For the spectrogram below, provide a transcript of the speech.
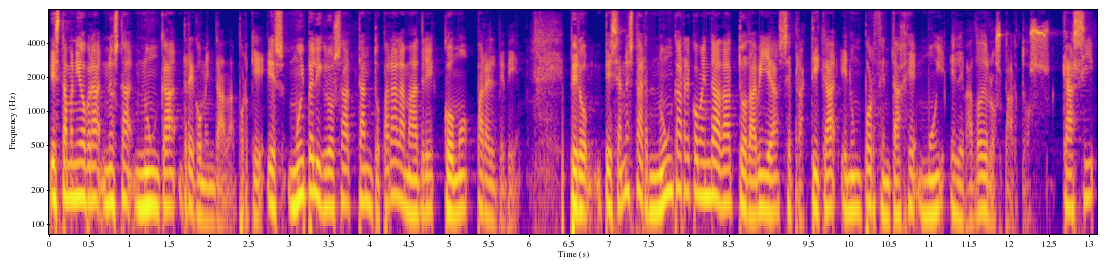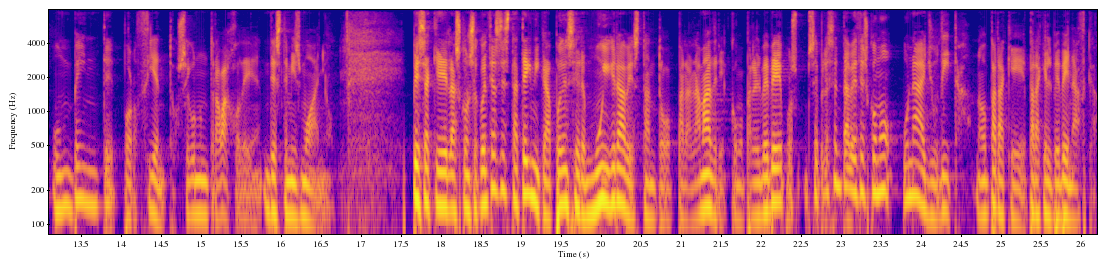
Esta maniobra no está nunca recomendada, porque es muy peligrosa tanto para la madre como para el bebé. Pero pese a no estar nunca recomendada, todavía se practica en un porcentaje muy elevado de los partos, casi un 20%, según un trabajo de este mismo año. Pese a que las consecuencias de esta técnica pueden ser muy graves tanto para la madre como para el bebé, pues se presenta a veces como una ayudita ¿no? para, que, para que el bebé nazca.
